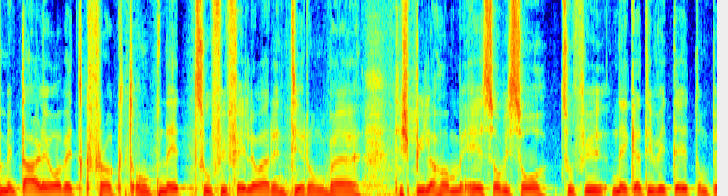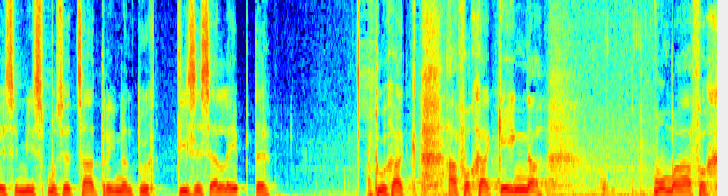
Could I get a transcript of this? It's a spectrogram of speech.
mentale Arbeit gefragt und nicht zu viel Fehlerorientierung, weil die Spieler haben eh sowieso zu viel Negativität und Pessimismus jetzt auch drinnen durch dieses Erlebte, durch einfach auch Gegner, wo man einfach,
